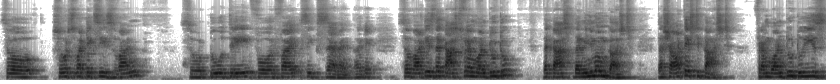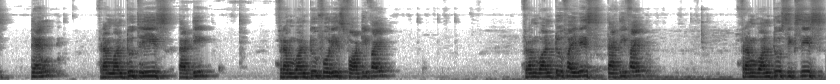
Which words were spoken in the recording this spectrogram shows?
so source vertex is 1, so 2, 3, 4, 5, 6, 7. Okay. So what is the cast from 1 to 2? The cast, the minimum cast, the shortest cast from 1 to 2 is 10, from 1 to 3 is 30, from 1 to 4 is 45, from 1 to 5 is 35, from 1 to 6 is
